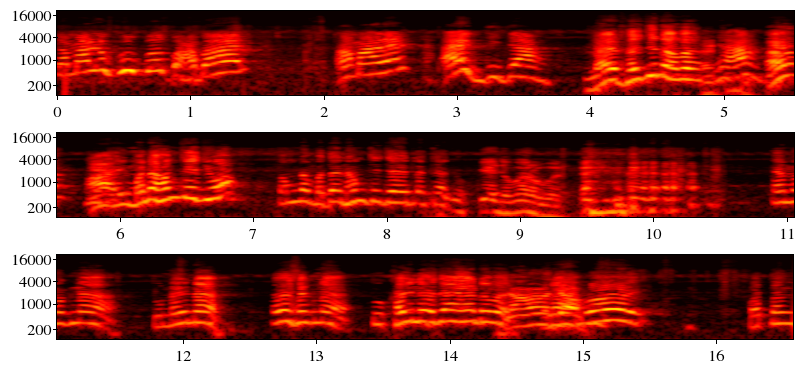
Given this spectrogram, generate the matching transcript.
તમારું ખૂબ ખૂબ આભાર. અમારે આ દીધા લાઈટ થઈ ગઈ ને હવે? હા. એ મને સમજી ગયો તમને બધાને સમજી જાય એટલે કહેજો. કેજો બરોબર. એ મગના તું નહીં નાખ. એ સગના તું ખાઈ લે જાય હેડ હવે. પતંગ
